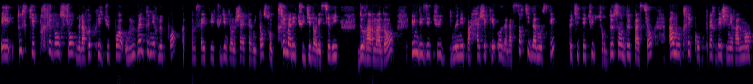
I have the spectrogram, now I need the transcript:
Et tout ce qui est prévention de la reprise du poids ou maintenir le poids, comme ça a été étudié dans le jeûne intermittent, sont très mal étudiés dans les séries de Ramadan. Une des études menées par Hajek et à la sortie de la mosquée petite étude sur 202 patients a montré qu'on perdait généralement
